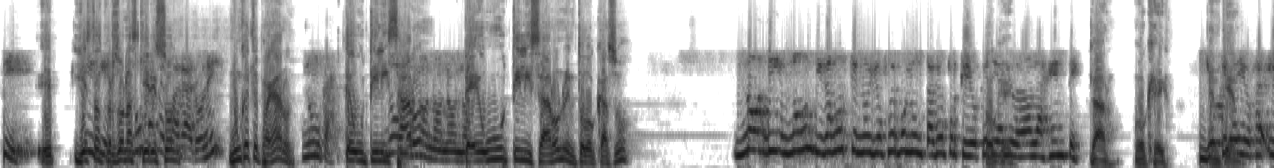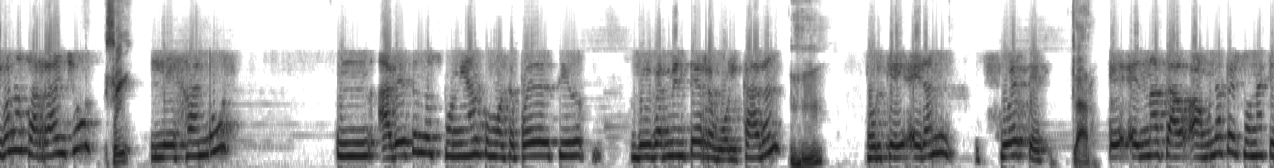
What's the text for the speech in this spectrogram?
Sí. Eh, ¿Y Sí, estas sí, personas quiénes son? pagaron, ¿eh? Nunca te pagaron. Nunca. ¿Te utilizaron? No, no, no, no, no. ¿Te utilizaron en todo caso? No, di- no, digamos que no, yo fui voluntario porque yo quería ayudar a la gente. Claro, ok. Yo Entiendo. quería ayudar. Íbamos a ranchos Sí, lejanos, mm, a veces nos ponían, como se puede decir vulgarmente, revolcadas, porque eran fuertes. claro. Eh, Es más, a, a una persona que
